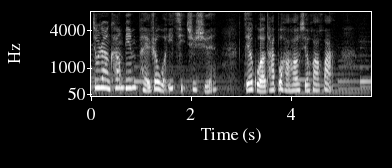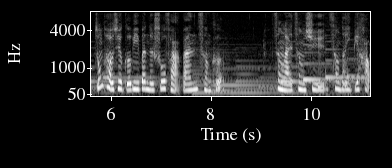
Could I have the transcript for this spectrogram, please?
就让康斌陪着我一起去学。结果他不好好学画画。总跑去隔壁班的书法班蹭课，蹭来蹭去，蹭得一笔好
